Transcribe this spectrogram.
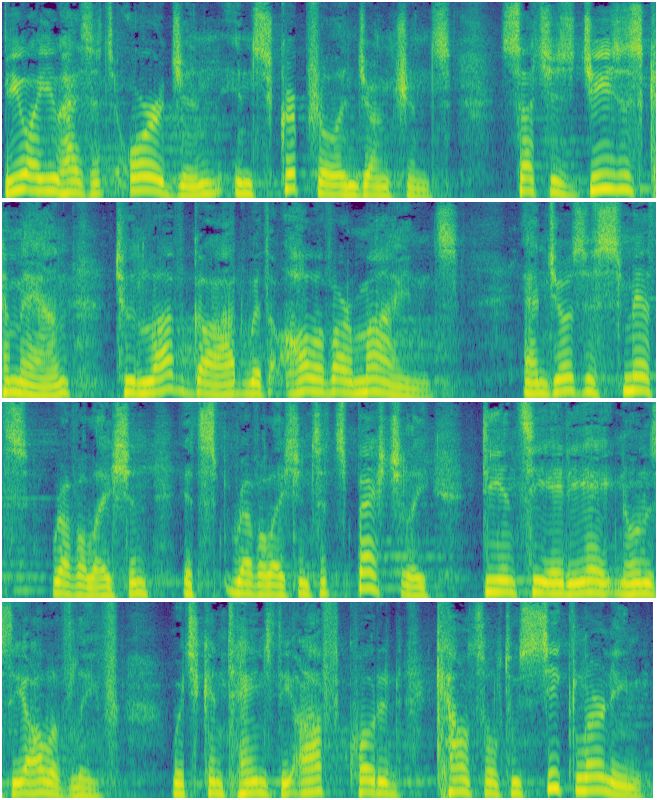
BYU has its origin in scriptural injunctions, such as Jesus' command to love God with all of our minds, and Joseph Smith's revelation, its revelations, especially D&C 88, known as the olive leaf, which contains the oft quoted counsel to seek learning,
